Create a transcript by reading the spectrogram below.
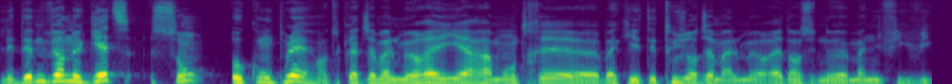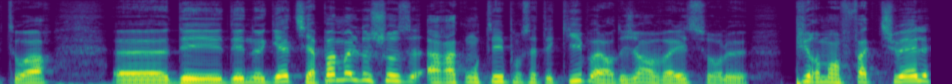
Les Denver Nuggets sont au complet. En tout cas, Jamal Murray hier a montré euh, bah, qu'il était toujours Jamal Murray dans une magnifique victoire euh, des, Nuggets. Il y a pas mal de choses à raconter pour cette équipe. Alors déjà, on va aller sur le purement factuel.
